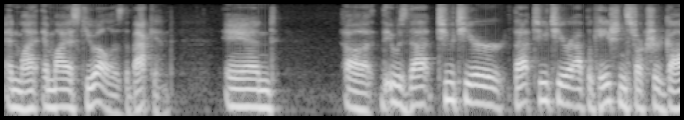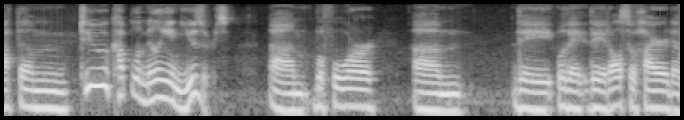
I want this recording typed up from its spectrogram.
and my and MySQL as the backend, and uh, it was that two tier that two tier application structure got them to a couple of million users um, before um, they well they they had also hired a,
